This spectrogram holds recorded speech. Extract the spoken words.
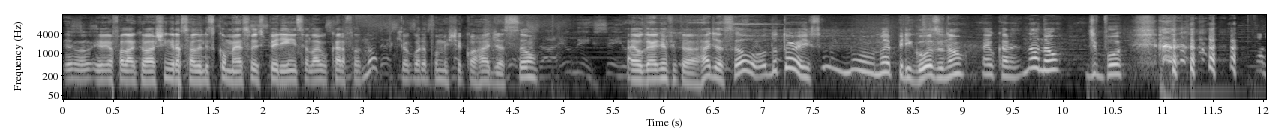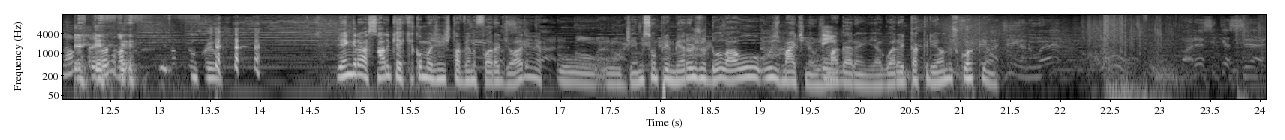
Eu, eu ia falar que eu acho engraçado, eles começam a experiência lá e o cara fala, não, porque agora eu vou mexer com a radiação. Aí o Gaga fica, radiação? Ô, doutor, isso não, não é perigoso, não? Aí o cara, não, não, de boa. Não, não, perigoso não. Tranquilo. E é engraçado que aqui, como a gente tá vendo fora de ordem, né? O, o Jameson primeiro ajudou lá o, o Smite, né? O Sim. Esmaga-Aranha. E agora ele tá criando o escorpião. Parece que é sério.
